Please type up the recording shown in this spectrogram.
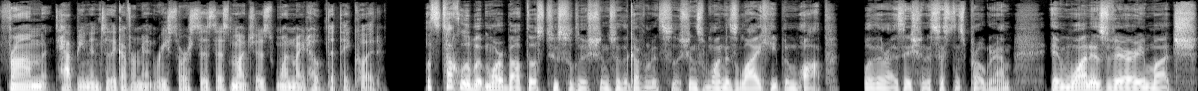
from tapping into the government resources as much as one might hope that they could. Let's talk a little bit more about those two solutions or the government solutions. One is LIHEAP and WAP, Weatherization Assistance Program. And one is very much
